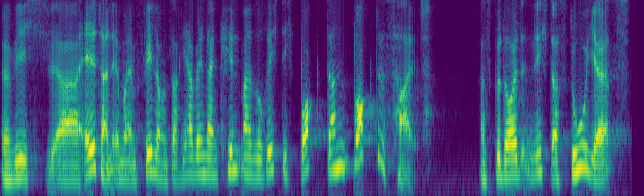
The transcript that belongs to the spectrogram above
äh, wie ich äh, Eltern immer empfehle und sage, ja, wenn dein Kind mal so richtig bockt, dann bockt es halt. Das bedeutet nicht, dass du jetzt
